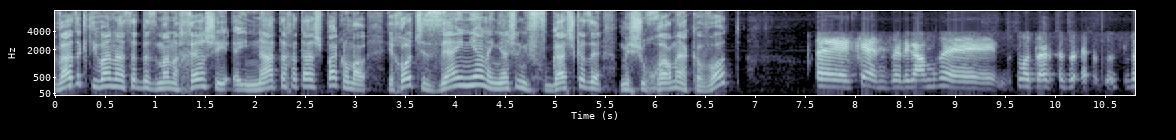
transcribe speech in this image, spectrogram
ואז הכתיבה נעשית בזמן אחר שהיא אינה תחת ההשפעה, כלומר, יכול להיות שזה העניין, העניין של מפגש כזה משוחרר מהכבוד? אה, כן, זה לגמרי, זאת אומרת, זה- זה- זה-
